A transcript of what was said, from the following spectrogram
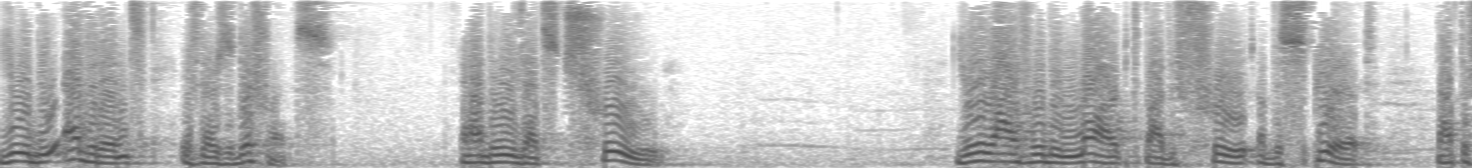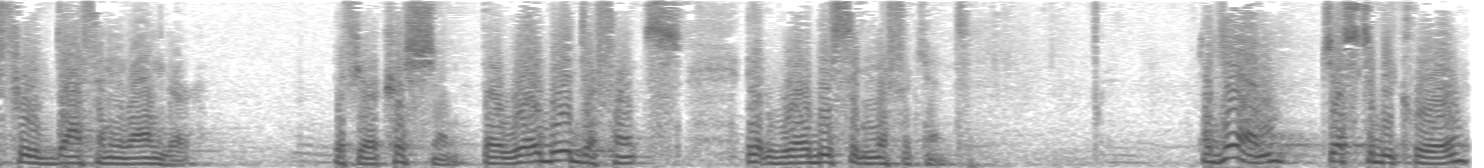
You would be evident if there's a difference. And I believe that's true your life will be marked by the fruit of the Spirit, not the fruit of death any longer. If you're a Christian, there will be a difference. It will be significant. Again, just to be clear,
